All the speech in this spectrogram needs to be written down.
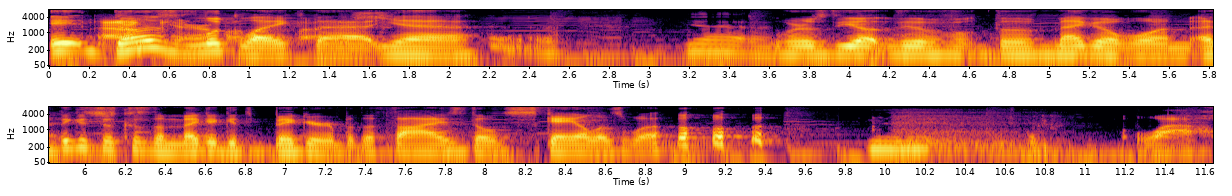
it I does look like the that, thighs. yeah. Yeah. Whereas the uh, the the Mega one, I think it's just because the Mega gets bigger, but the thighs don't scale as well. wow,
